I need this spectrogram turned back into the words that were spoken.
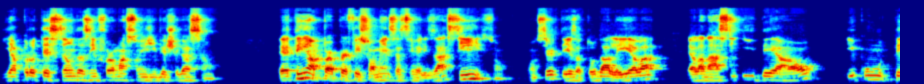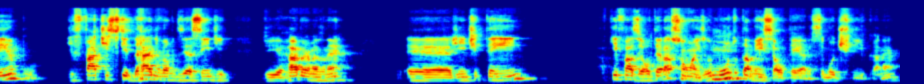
e a proteção das informações de investigação. É, tem aperfeiçoamentos a se realizar? Sim, com certeza. Toda lei, ela, ela nasce ideal e com o tempo de faticidade, vamos dizer assim, de, de Habermas, né? É, a gente tem que fazer alterações. O mundo também se altera, se modifica, né?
